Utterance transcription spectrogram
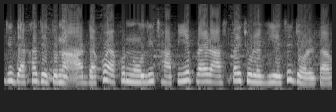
যে দেখা যেত না। আর দেখো, এখন নদী ছাপিয়ে প্রায় রাস্তায় চলে গিয়েছে জলটা।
